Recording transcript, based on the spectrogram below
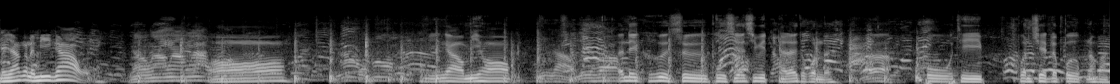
ไปอืมไม่ยังกันนะมีเงาเงาเงาเงาเงาอ๋อมีเงามีหอกเงาไม่ฮออันนี้คือสื่อผู้เสียชีวิตนะได้ทุกคนเลยผู้ที่เพิ่นเช็ดระเบิบนะครับ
